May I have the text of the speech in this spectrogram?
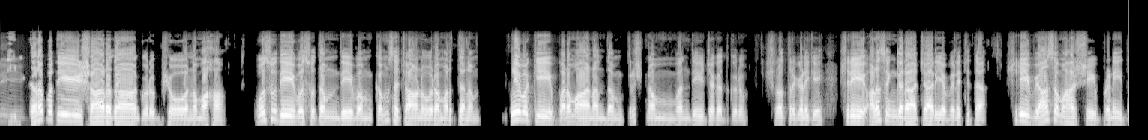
ಶ್ರೀ ಗಣಪತಿ ಶಾರದಾ ಗುರುಭ್ಯೋ ನಮಃ. ವಸುದೇವ ಸುತಂ ದೇವಂ ಕಂಸಚಾಣೂರಮರ್ದನಂ. ದೇವಕಿ ಪರಮಾನಂದಂ ಕೃಷ್ಣಂ ವಂದೇ ಜಗದ್ಗುರು. ಶ್ರೋತೃಗಳಿಗೆ ಶ್ರೀ ಅಳಸಿಂಗರಾಚಾರ್ಯ ವಿರಚಿತ, ಶ್ರೀ ವ್ಯಾಸ ಮಹರ್ಷಿ ಪ್ರಣೀತ,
